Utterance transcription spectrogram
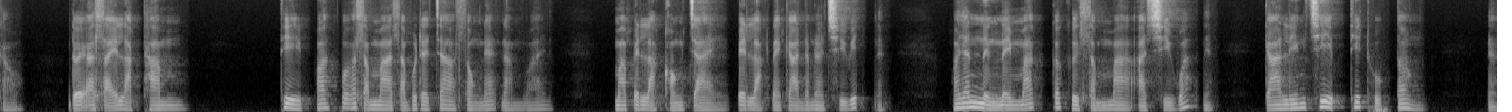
เกลาโดยอาศัยหลักธรรม ที่พระพุทธสัมมาสัมพุทธเจ้าทรงแนะนำไว้ มาเป็นหลักของใจเป็นหลักในการดำเนินชีวิตนะเพราะฉะนั้นหนึ่งในมรรคก็คือสัมมาอาชีวะเนี่ยการเลี้ยงชีพที่ถูกต้องนะ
